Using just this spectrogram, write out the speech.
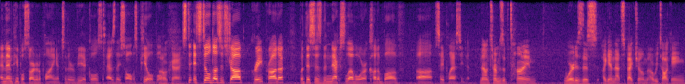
and then people started applying it to their vehicles as they saw it was peelable. Okay. St- it still does its job, great product, but this is the next level or a cut above, uh, say, Plasti-Dip. Now, in terms of time, where does this, again, that spectrum, are we talking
